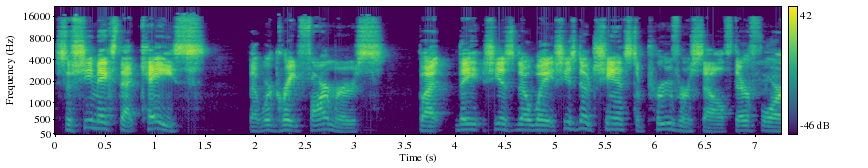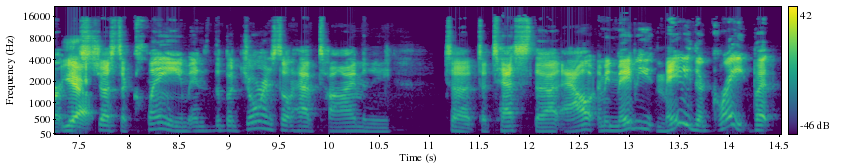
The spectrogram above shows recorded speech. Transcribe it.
So she makes that case that we're great farmers, but they she has no way she has no chance to prove herself. Therefore, Yeah. it's just a claim, and the Bajorans don't have time and the to to test that out. I mean, maybe maybe they're great, but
